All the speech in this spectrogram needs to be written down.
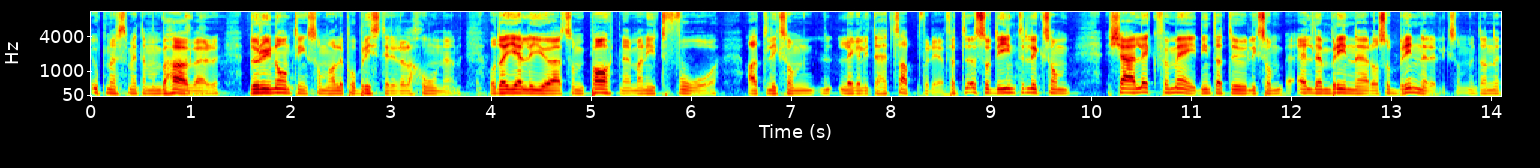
uppmärksamheten man behöver, då är det ju någonting som håller på att brista i relationen. Och det gäller ju att som partner, man är ju två, att liksom lägga lite heads up för det. För att, alltså, det är inte liksom, kärlek för mig, det är inte att du liksom, elden brinner och så brinner det liksom. Utan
